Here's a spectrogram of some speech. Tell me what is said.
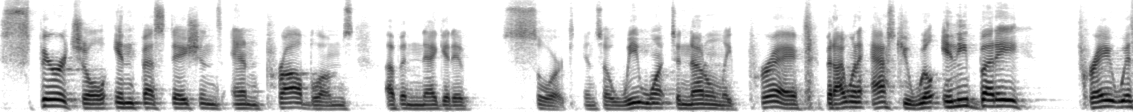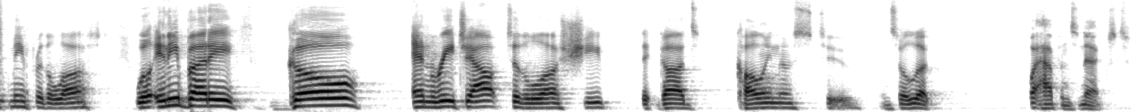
spiritual infestations and problems of a negative sort. And so we want to not only pray, but I want to ask you will anybody pray with me for the lost? Will anybody go and reach out to the lost sheep? That God's calling us to. And so, look, what happens next?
